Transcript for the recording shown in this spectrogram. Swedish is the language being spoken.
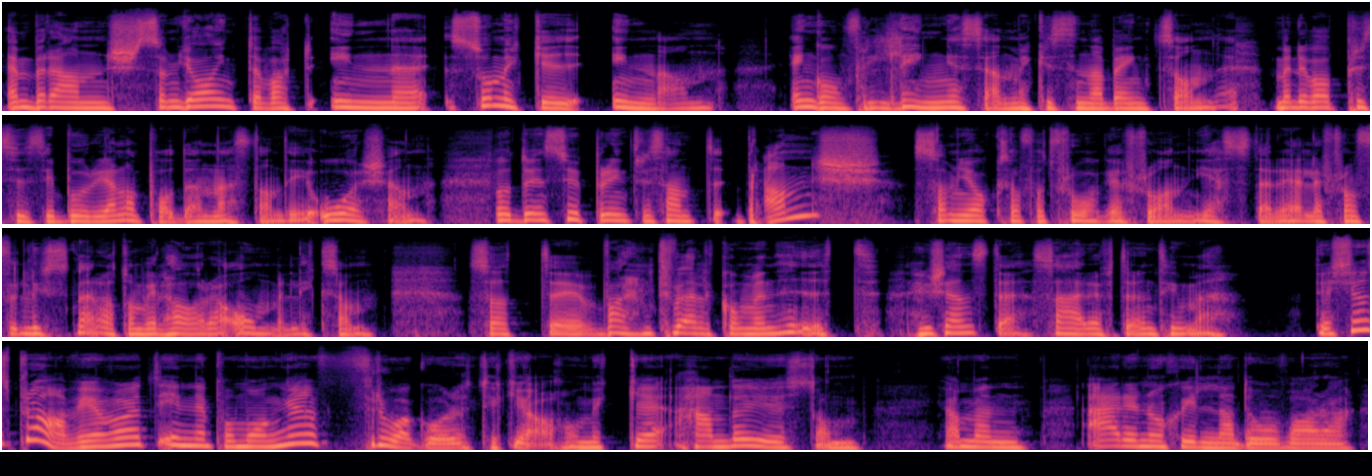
en bransch som jag inte varit inne så mycket i innan en gång för länge sedan med Kristina Bengtsson. Men det var precis i början av podden nästan, det är år sedan. Och det är en superintressant bransch som jag också har fått frågor från gäster eller från lyssnare att de vill höra om. Liksom. Så att eh, varmt välkommen hit. Hur känns det så här efter en timme? Det känns bra. Vi har varit inne på många frågor tycker jag. Och mycket handlar just om, ja men är det någon skillnad att vara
